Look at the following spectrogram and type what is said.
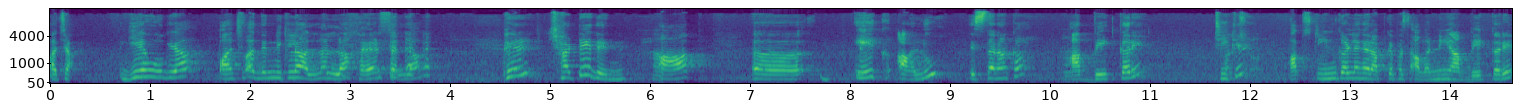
अच्छा ये हो गया पांचवा दिन निकला अल्लाह अल्लाह खैर सल्ला। फिर छठे दिन हाँ। आप अ, एक आलू इस तरह का आप बेक करें ठीक है? आप स्टीम कर लें अगर आपके पास अवन नहीं है आप बेक करें।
